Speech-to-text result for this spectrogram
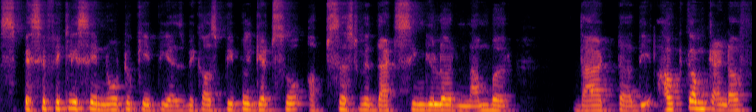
specifically say no to kpis because people get so obsessed with that singular number that uh, the outcome kind of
